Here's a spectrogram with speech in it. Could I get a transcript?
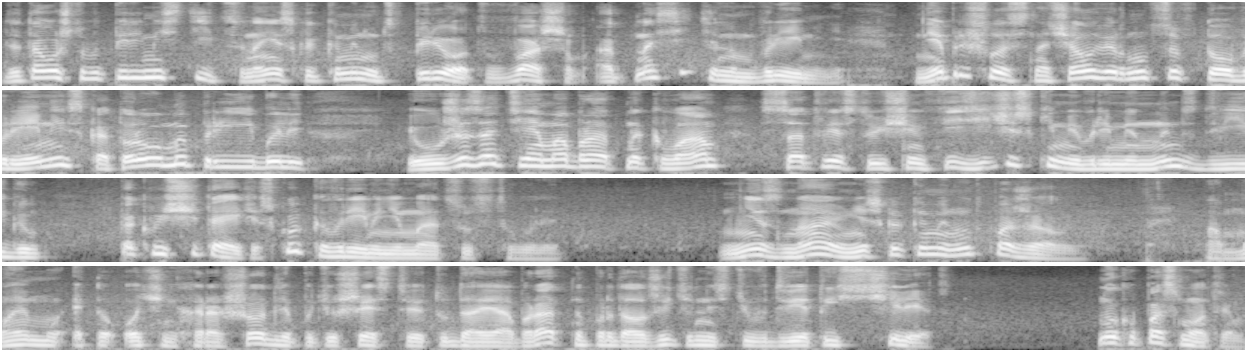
Для того, чтобы переместиться на несколько минут вперед в вашем относительном времени, мне пришлось сначала вернуться в то время, из которого мы прибыли, и уже затем обратно к вам с соответствующим физическим и временным сдвигом. Как вы считаете, сколько времени мы отсутствовали?» Не знаю, несколько минут, пожалуй. По-моему, это очень хорошо для путешествия туда и обратно продолжительностью в 2000 лет. Ну-ка посмотрим.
